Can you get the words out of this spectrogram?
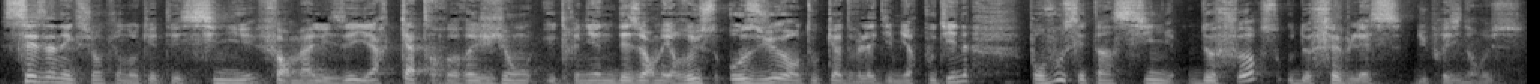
Ces annexions qui ont donc été signées, formalisées hier, quatre régions ukrainiennes désormais russes, aux yeux en tout cas de Vladimir Poutine. Pour vous, c'est un signe de force ou de faiblesse du président russe?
